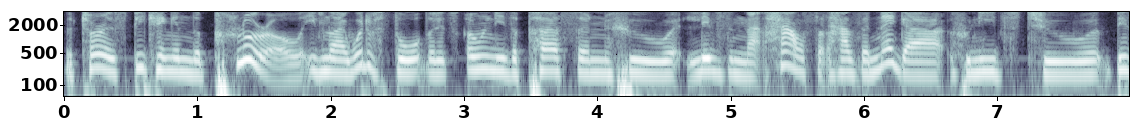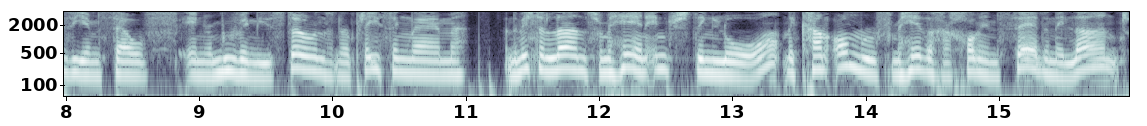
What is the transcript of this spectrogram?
The Torah is speaking in the plural, even though I would have thought that it's only the person who lives in that house that has the nega who needs to busy himself in removing these stones and replacing them. And the Mishnah learns from here an interesting law. Mekan Omru, from here the Chachomim said, and they learned,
